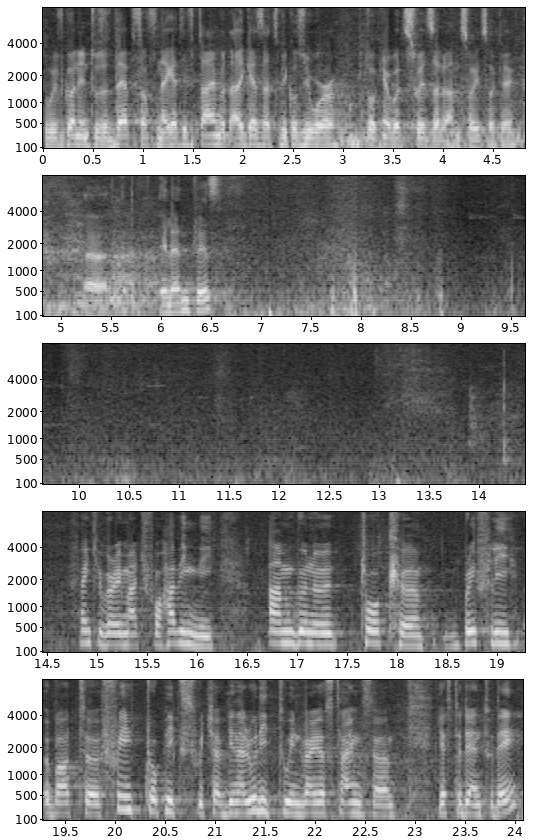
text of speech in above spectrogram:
So we've gone into the depth of negative time, but I guess that's because you were talking about Switzerland, so it's okay. Uh, Hélène, please. Thank you very much for having me. I'm going to talk uh, briefly about uh, three topics which have been alluded to in various times uh, yesterday and today.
